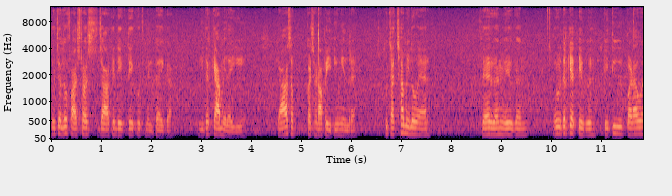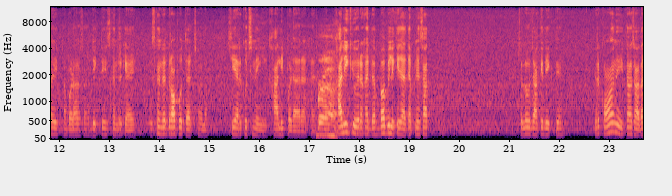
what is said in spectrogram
तो चलो फास्ट फास्ट जाके देखते हैं कुछ मिलता है क्या। इधर क्या मिला ये? क्या सब कचड़ा पेटी मिल रहा है? कुछ अच्छा मिलो यार। फ्लेयर गन वेव गन और उधर क्या पेटी हुई पड़ा हुआ है इतना बड़ा सा। देखते हैं इसके अंदर क्या है। इसके अंदर ड्रॉप होता है अच्छा वाला। सी यार कुछ नहीं है खाली पड़ा रखा है। खाली क्यों रखा है? डब्बा भी लेके जाते हैं अपने साथ। चलो जाके देखते हैं। फिर कौन है इतना ज़्यादा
